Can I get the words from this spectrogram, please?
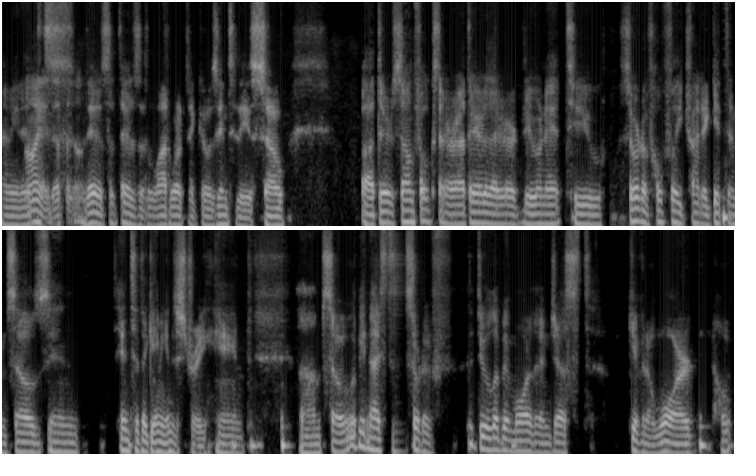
I mean, Oh, yeah, definitely. there's there's a lot of work that goes into these. So, but there's some folks that are out there that are doing it to sort of hopefully try to get themselves in into the gaming industry, and um, so it would be nice to sort of do a little bit more than just give an award. Hope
